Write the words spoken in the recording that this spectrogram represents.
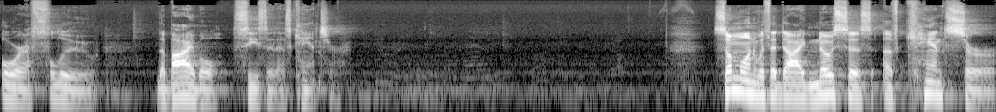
or a flu. The Bible sees it as cancer. Someone with a diagnosis of cancer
